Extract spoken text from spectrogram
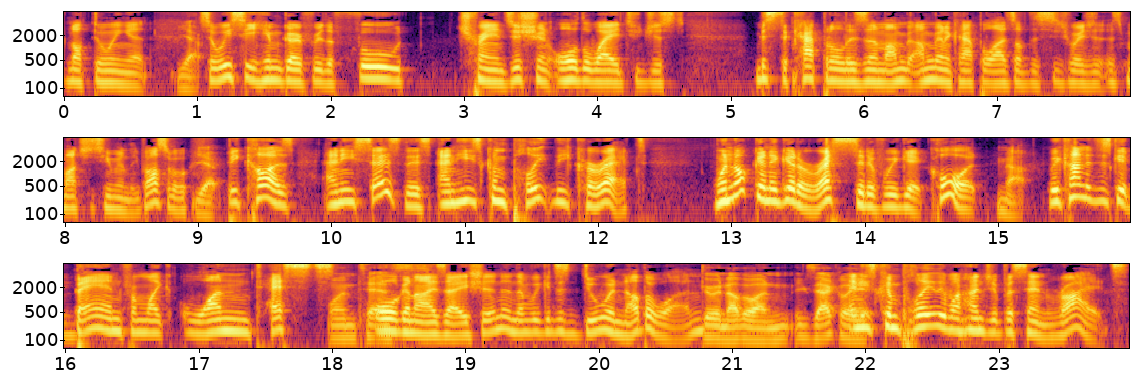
not doing it." Yeah. So we see him go through the full transition all the way to just Mr. Capitalism. I'm I'm going to capitalize off the situation as much as humanly possible. Yeah. Because, and he says this, and he's completely correct. we're not going to get arrested if we get caught. No. We kind of just get banned from like one tests One test. organization, and then we could just do another one. Do another one exactly. and he's completely one hundred percent right.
